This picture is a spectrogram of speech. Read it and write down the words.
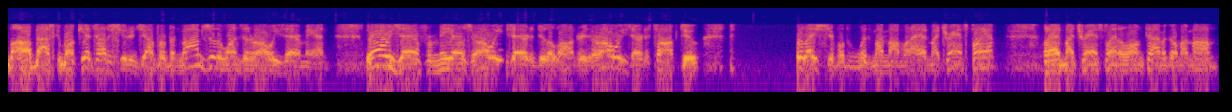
uh, basketball kids how to shoot a jumper, but moms are the ones that are always there, man. They're always there for meals. They're always there to do the laundry. They're always there to talk to. Relationship with, with my mom when I had my transplant. When I had my transplant a long time ago, my mom,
